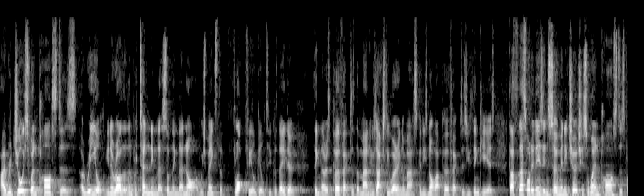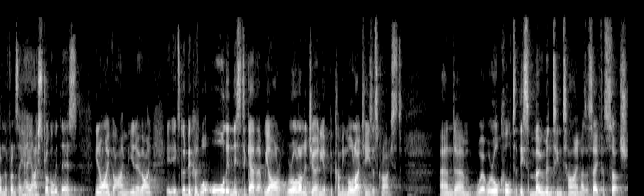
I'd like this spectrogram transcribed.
I rejoice when pastors are real, you know, rather than pretending they're something they're not, which makes the flock feel guilty because they don't think they're as perfect as the man who's actually wearing a mask and he's not that perfect as you think he is. That's, that's what it is in so many churches. So when pastors from the front say, hey, I struggle with this, you know, i am you know, I, it's good because we're all in this together. We are, we're all on a journey of becoming more like Jesus Christ. And um, we're, we're all called to this moment in time, as I say, for such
